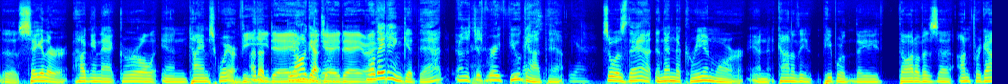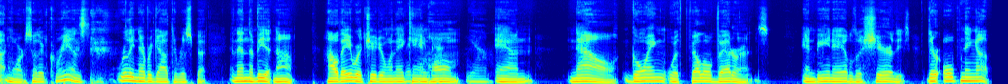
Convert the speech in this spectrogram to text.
the sailor hugging that girl in Times Square. VE Day they all and got VJ Day, Well, they didn't get that. It was just very few got that. yeah. So was that, and then the Korean War, and kind of the people they thought of as an unforgotten war. So the Koreans really never got the respect, and then the Vietnam, how they were treated when they, They came, came home, yeah. and now going with fellow veterans and being able to share these, they're opening up.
